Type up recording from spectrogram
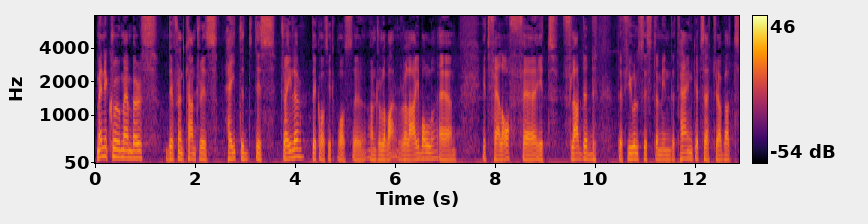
Many crew members, different countries, hated this trailer because it was uh, unreliable. Um, it fell off, uh, it flooded the fuel system in the tank, etc. But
